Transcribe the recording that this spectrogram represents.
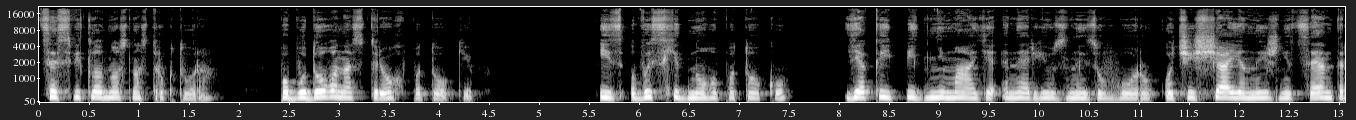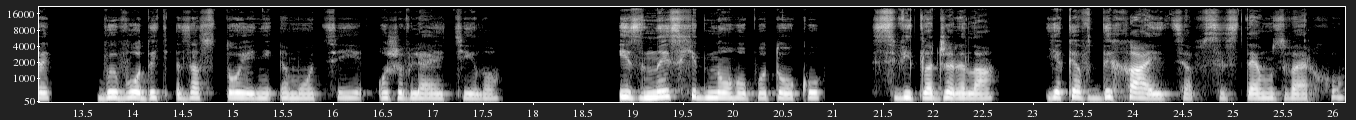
це світлоносна структура, побудована з трьох потоків, із висхідного потоку, який піднімає енергію знизу вгору, очищає нижні центри, виводить застояні емоції, оживляє тіло. Із нисхідного потоку світла джерела, яке вдихається в систему зверху.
